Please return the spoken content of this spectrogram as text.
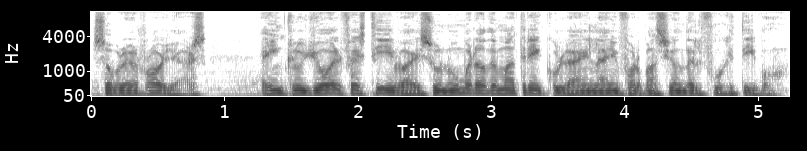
sobre Rogers e incluyó el Festiva y su número de matrícula en la información del fugitivo.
